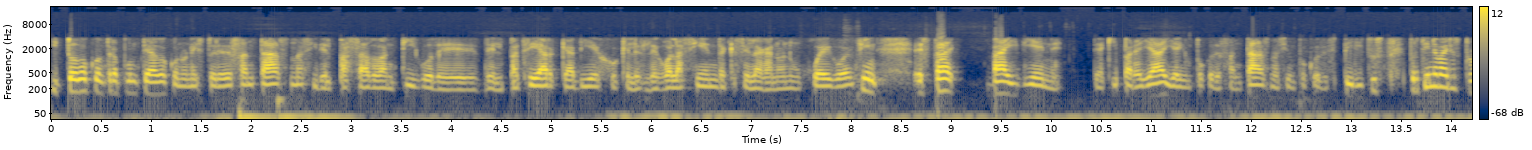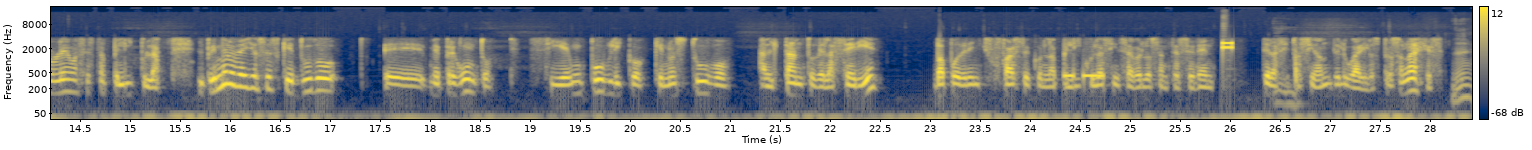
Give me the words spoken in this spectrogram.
y todo contrapunteado con una historia de fantasmas y del pasado antiguo de, del patriarca viejo que les legó la hacienda, que se la ganó en un juego, en fin, está va y viene de aquí para allá y hay un poco de fantasmas y un poco de espíritus, pero tiene varios problemas esta película. El primero de ellos es que dudo, eh, me pregunto, si un público que no estuvo al tanto de la serie, va a poder enchufarse con la película sin saber los antecedentes de la situación, del lugar y los personajes. Eh.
